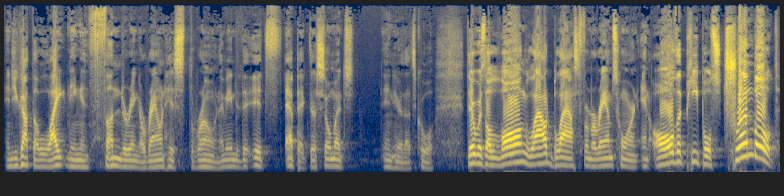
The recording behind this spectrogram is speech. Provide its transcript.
And you got the lightning and thundering around his throne. I mean, it's epic. There's so much in here. That's cool. There was a long, loud blast from a ram's horn, and all the peoples trembled.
